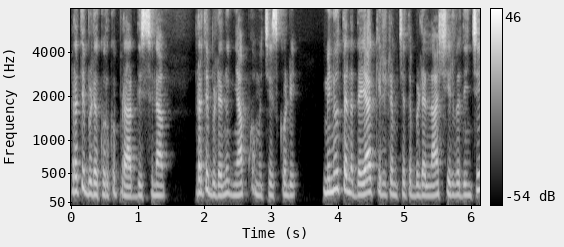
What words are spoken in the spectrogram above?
ప్రతి బిడ కొరకు ప్రార్థిస్తున్నాం. ప్రతి బిడను జ్ఞాపకము చేసుకోండి. మీ నూతన దయాకిరీటం చేత బిడ్డలను ఆశీర్వదించి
